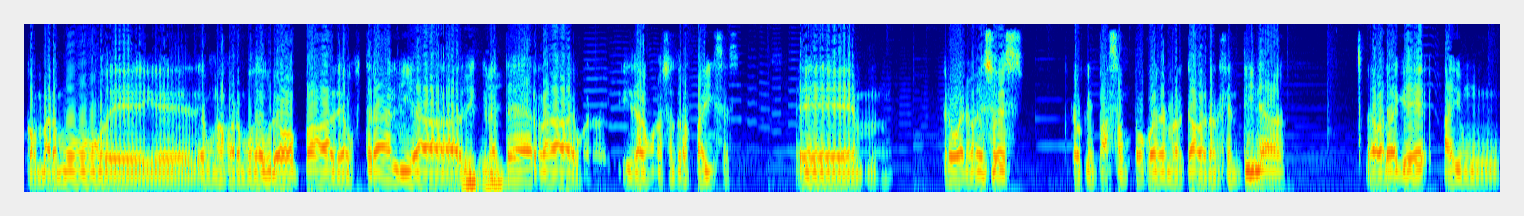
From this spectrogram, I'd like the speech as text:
con vermú de, unos vermú de Europa, de Australia, de Inglaterra y de algunos otros países. Eh, pero bueno, eso es lo que pasa un poco en el mercado en Argentina la verdad que hay un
